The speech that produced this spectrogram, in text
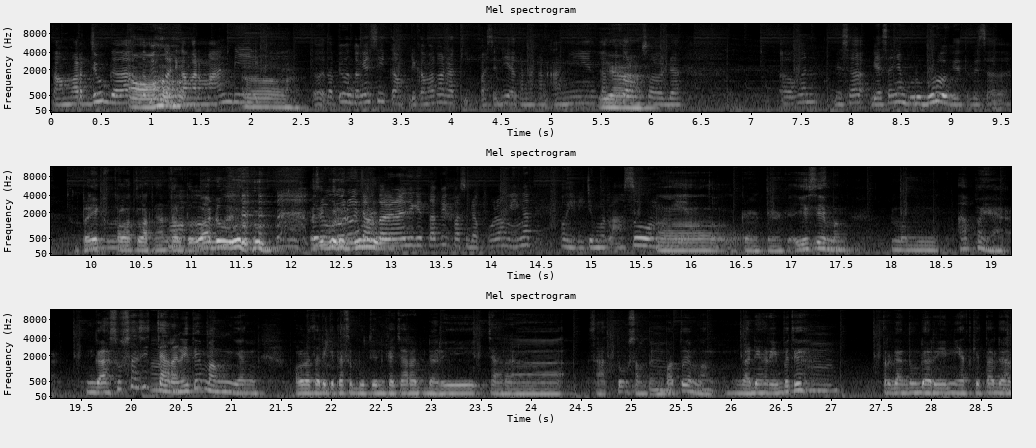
kamar juga. Oh. Tapi bukan di kamar mandi. Eh, Eh, tapi untungnya sih di kamar kan ada kipas jadi ya kena angin. Tapi Iya. kalau misalnya udah kan biasa biasanya buru-buru gitu misalnya. apalagi kalau telat ngantor tuh, Oh, oh. waduh, pasti Buru-buru cantolin aja gitu tapi pas udah pulang ingat oh ya dijemur langsung gitu. Oh, oke oke oke. Iya sih emang emang apa ya? Nggak susah sih caranya itu emang yang kalau tadi kita sebutin kayak cara dari cara 1 sampai 4 tuh emang nggak ada yang ribet ya. Hmm. Tergantung dari niat kita dan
